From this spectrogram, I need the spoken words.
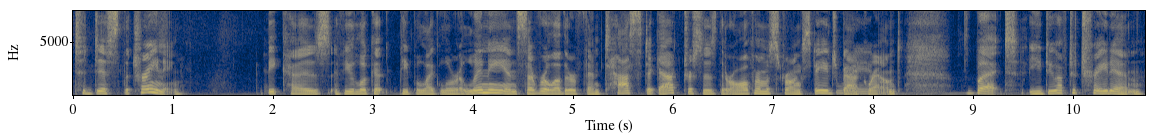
to diss the training because if you look at people like Laura Linney and several other fantastic actresses, they're all from a strong stage Right. background. But you do have to trade in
